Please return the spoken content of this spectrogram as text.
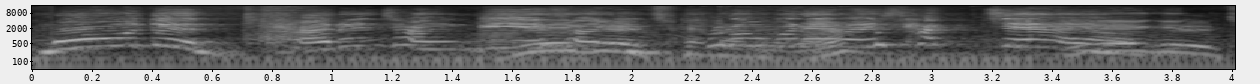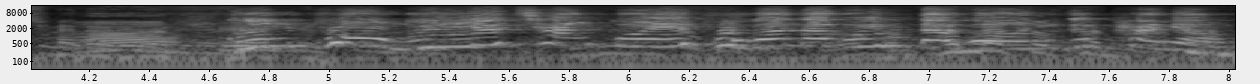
모든 다른 장비에서는? 프로그램을 이 삭제하여 채널이라고. 아, 군포 물류 창고에 보관하고 있다고 언급하며.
